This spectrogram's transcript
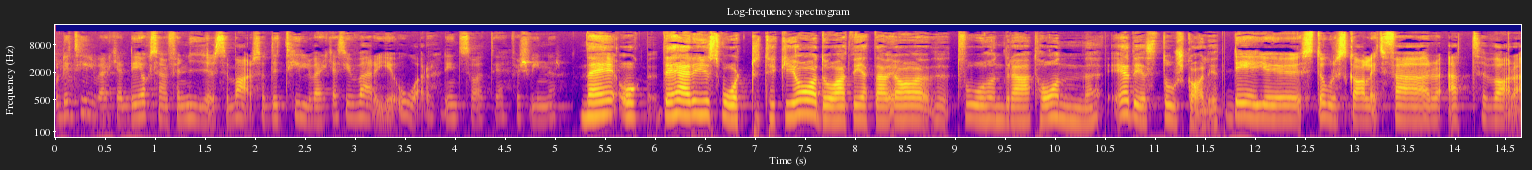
Och det tillverkas, det är också en förnyelsebar, så det tillverkas ju varje år. Det är inte så att det försvinner. Nej, och det här är ju svårt tycker jag då att veta, ja 200 ton, är det storskaligt? Det är ju storskaligt för att vara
